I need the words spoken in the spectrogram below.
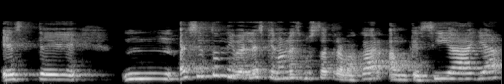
este, mm, hay ciertos niveles que no les gusta trabajar, aunque sí haya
